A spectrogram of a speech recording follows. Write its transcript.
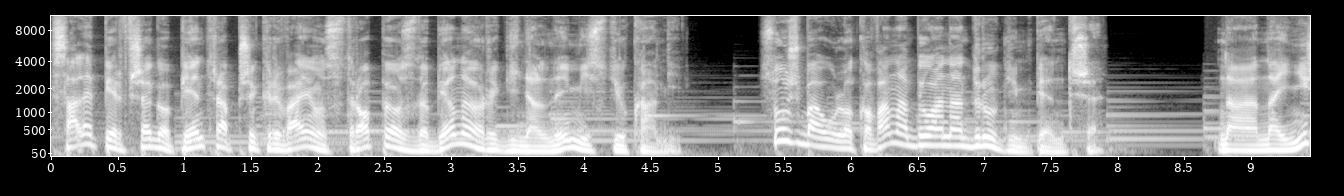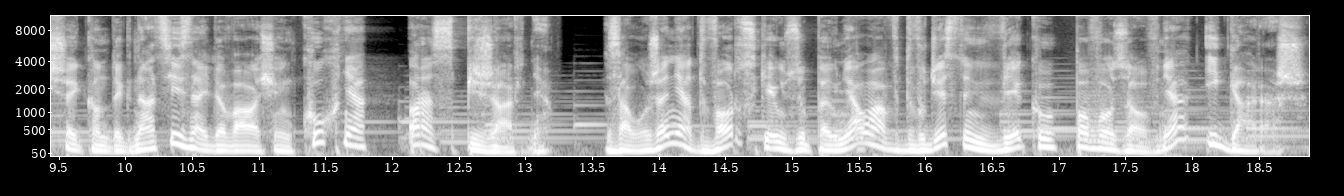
Sale pierwszego piętra przykrywają stropy ozdobione oryginalnymi stiukami. Służba ulokowana była na drugim piętrze. Na najniższej kondygnacji znajdowała się kuchnia oraz spiżarnia. Założenia dworskie uzupełniała w XX wieku powozownia i garaż.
